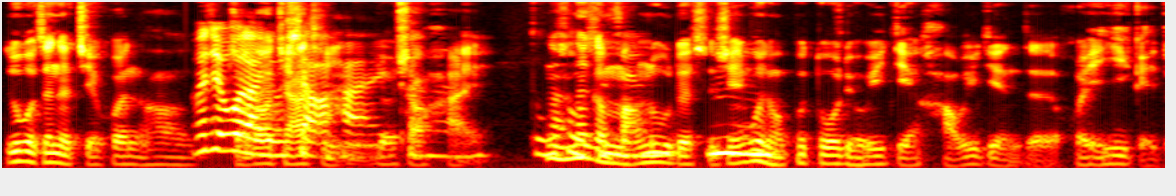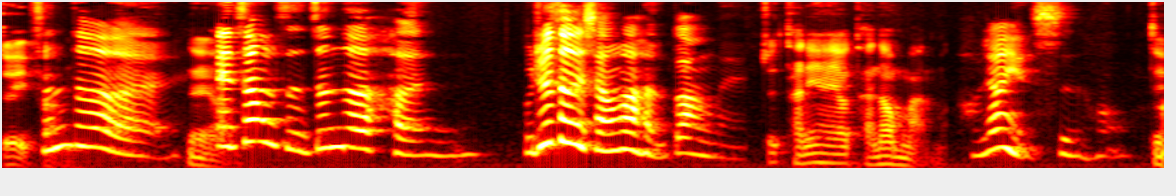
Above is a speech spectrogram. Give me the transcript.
如果真的结婚，然后而且未来有小孩，有小孩，独那那个忙碌的时间，嗯为什么不多留一点好一点的回忆给对方？真的哎，对啊哎，这样子真的很，我觉得这个想法很棒哎，就谈恋爱要谈到满嘛。好像也是哈。对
